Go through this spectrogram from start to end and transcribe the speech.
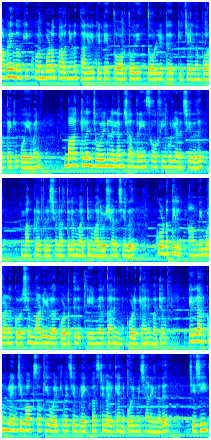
അവളെ നോക്കി കുറുമ്പോടെ പറഞ്ഞുകൊണ്ട് തലയിൽ കെട്ടിയ തോർത്തൂരി തൊള്ളിട്ട് കിച്ചണിൽ നിന്നും പുറത്തേക്ക് പോയവൻ ബാക്കിയുള്ള ജോലികളെല്ലാം ചന്ദ്രനെയും സോഫിയും കൂടിയാണ് ചെയ്തത്. മക്കളെ വിളിച്ചുണർത്തലും മറ്റും മലോഷിയാണ് ചെയ്തത്. കൂട്ടത്തിൽ അമ്പിമോളാണ് കുറച്ച് മഴയുള്ള കൂട്ടത്തിൽ എഴുന്നേൽക്കാനും കുളിക്കാനും മറ്റും. എല്ലാവർക്കും ലഞ്ച് ബോക്സ് ഒക്കെ ഒരുക്കി വെച്ച് ബ്രേക്ക്ഫാസ്റ്റ് കഴിക്കാൻ ഒരുമിച്ചാണ് ഇരുന്നത്. ചേച്ചി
